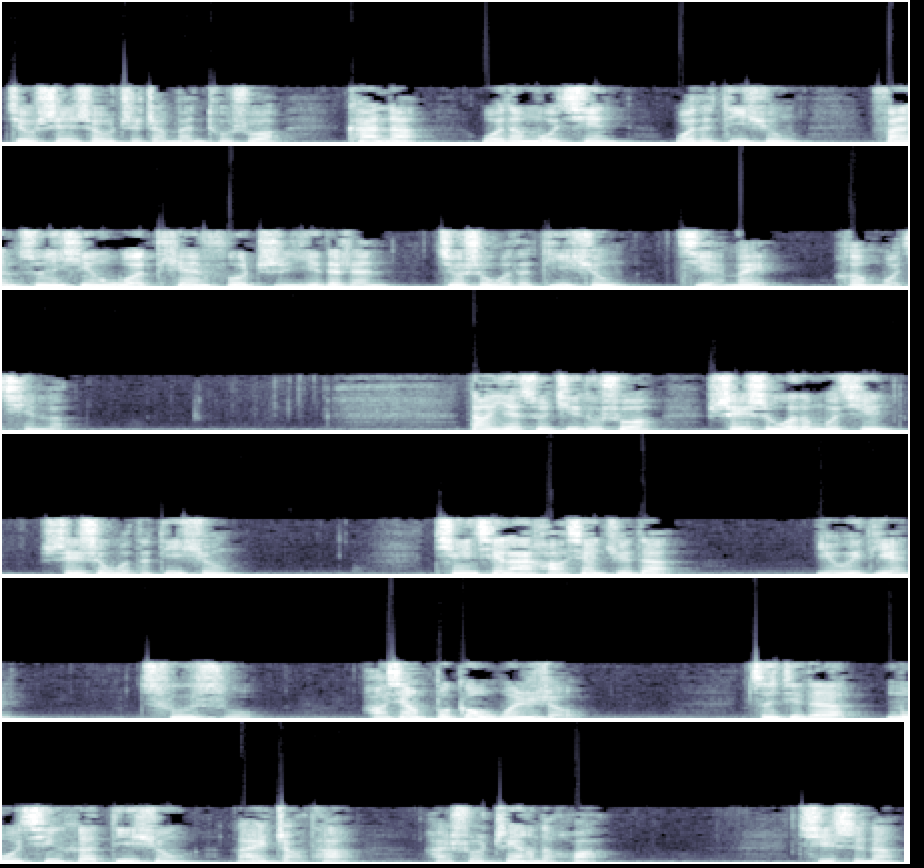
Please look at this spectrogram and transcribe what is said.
就伸手指着门徒说：“看呐，我的母亲，我的弟兄，凡遵行我天父旨意的人，就是我的弟兄、姐妹和母亲了。”当耶稣基督说：“谁是我的母亲？谁是我的弟兄？”听起来好像觉得有一点粗俗，好像不够温柔。自己的母亲和弟兄来找他，还说这样的话。其实呢，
